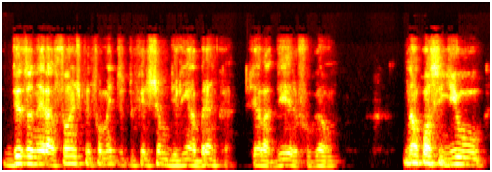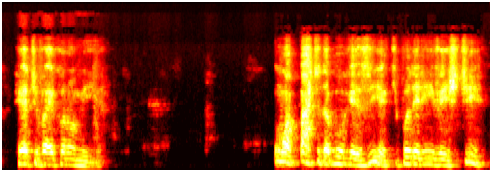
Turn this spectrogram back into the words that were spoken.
desonerações, principalmente do que eles chamam de linha branca, geladeira, fogão. Não conseguiu reativar a economia. Uma parte da burguesia que poderia investir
